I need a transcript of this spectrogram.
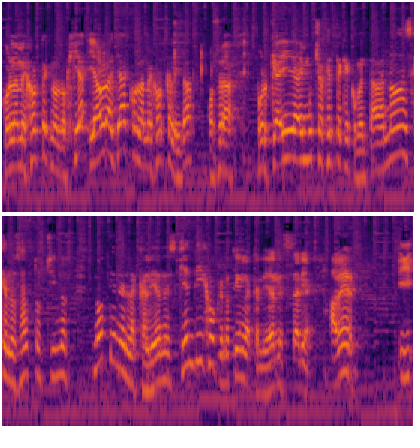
con la mejor tecnología y ahora ya con la mejor calidad. O sea, porque ahí hay mucha gente que comentaba, no, es que los autos chinos no tienen la calidad necesaria. ¿Quién dijo que no tienen la calidad necesaria? A ver, y,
